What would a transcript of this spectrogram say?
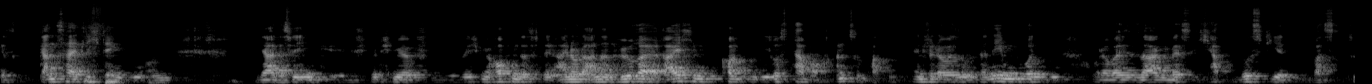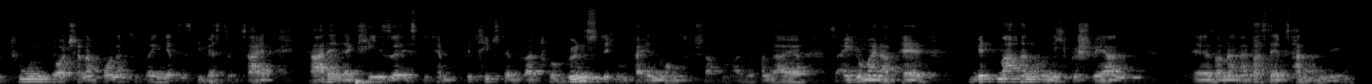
jetzt ganzheitlich denken und ja, deswegen würde ich mir, würde ich mir hoffen, dass wir den einen oder anderen Hörer erreichen konnten, die Lust haben, auch anzupacken. Entweder weil sie ein Unternehmen gründen oder weil sie sagen, ich habe Lust, hier was zu tun, Deutschland nach vorne zu bringen. Jetzt ist die beste Zeit. Gerade in der Krise ist die Tem Betriebstemperatur günstig, um Veränderungen zu schaffen. Also von daher ist eigentlich nur mein Appell, mitmachen und nicht beschweren, äh, sondern einfach selbst Hand anlegen.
